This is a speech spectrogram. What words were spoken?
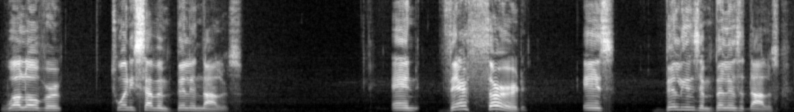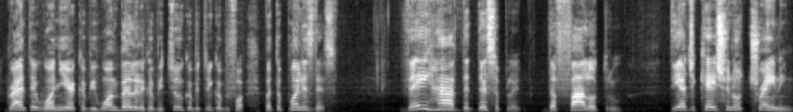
well over $27 billion. And their third is billions and billions of dollars. Granted, one year could be one billion, it could be two, it could be three, it could be four. But the point is this they have the discipline, the follow through, the educational training.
